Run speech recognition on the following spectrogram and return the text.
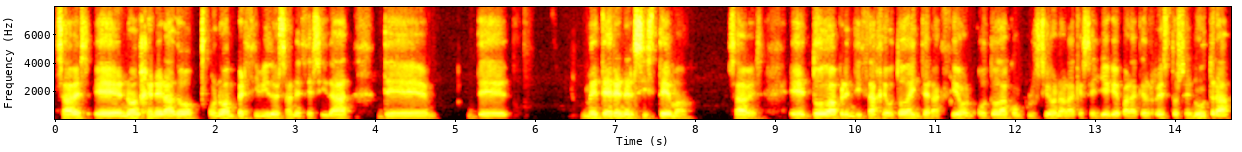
¿sabes? Eh, no han generado o no han percibido esa necesidad de, meter en el sistema, ¿sabes? Eh, todo aprendizaje o toda interacción o toda conclusión a la que se llegue para que el resto se nutra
